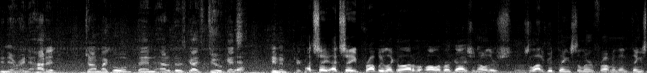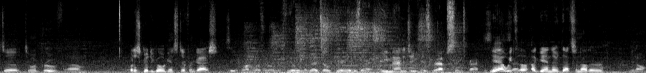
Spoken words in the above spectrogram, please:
in there right now. How did John Michael and Ben? How did those guys do against him in particular? I'd say I'd say probably like a lot of all of our guys, you know, there's there's a lot of good things to learn from, and then things to to improve. Um, but it's good to go against different guys. Saquon wasn't on the field in the red zone period. Is that are you managing his reps in practice? Yeah, we that- uh, again that's another, you know,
